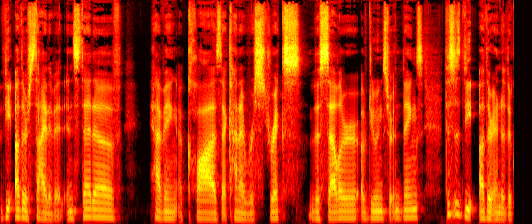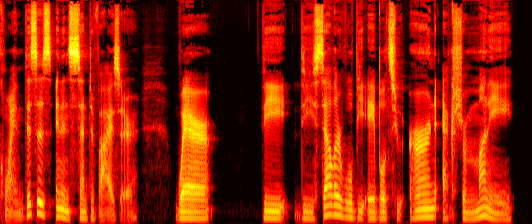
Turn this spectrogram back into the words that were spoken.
the other side of it. Instead of having a clause that kind of restricts the seller of doing certain things. This is the other end of the coin. This is an incentivizer where the the seller will be able to earn extra money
